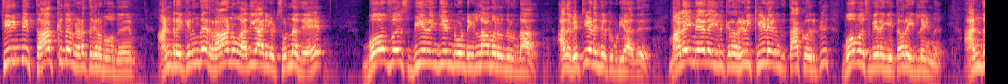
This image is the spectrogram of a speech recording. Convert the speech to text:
திரும்பி தாக்குதல் நடத்துகிற போது அன்றைக்கு இருந்த ராணுவ அதிகாரிகள் சொன்னதே போஃபஸ் பீரங்கி என்று ஒன்று இல்லாமல் இருந்திருந்தால் அதை வெற்றி அடைந்திருக்க முடியாது. மலை மேலே இருக்கிறவர்களை கீழே இருந்து தாக்குவதற்கு போபஸ் பீரங்கியை தவிர இல்லைன்னு. அந்த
